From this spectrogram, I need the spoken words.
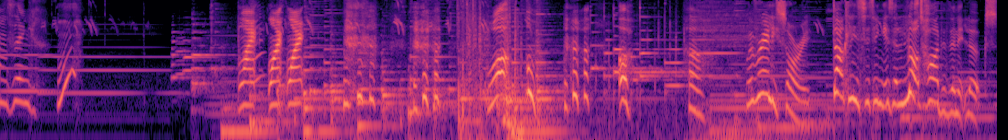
Something. Hmm? Quack, quack. What? Ooh. oh. We're really sorry. Duckling sitting is a lot harder than it looks.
